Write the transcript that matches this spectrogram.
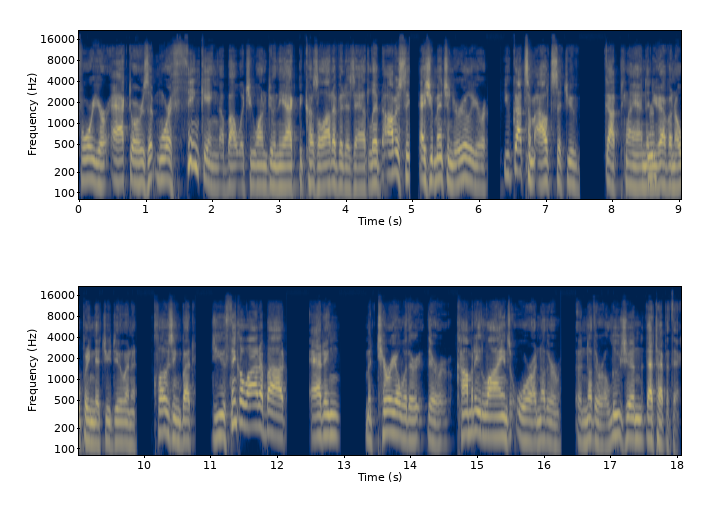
for your act, or is it more thinking about what you want to do in the act because a lot of it is ad libbed? Obviously, as you mentioned earlier, you've got some outs that you've got planned and you mm-hmm. have an opening that you do and a closing, but do you think a lot about adding material, whether they're comedy lines or another another illusion, that type of thing?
